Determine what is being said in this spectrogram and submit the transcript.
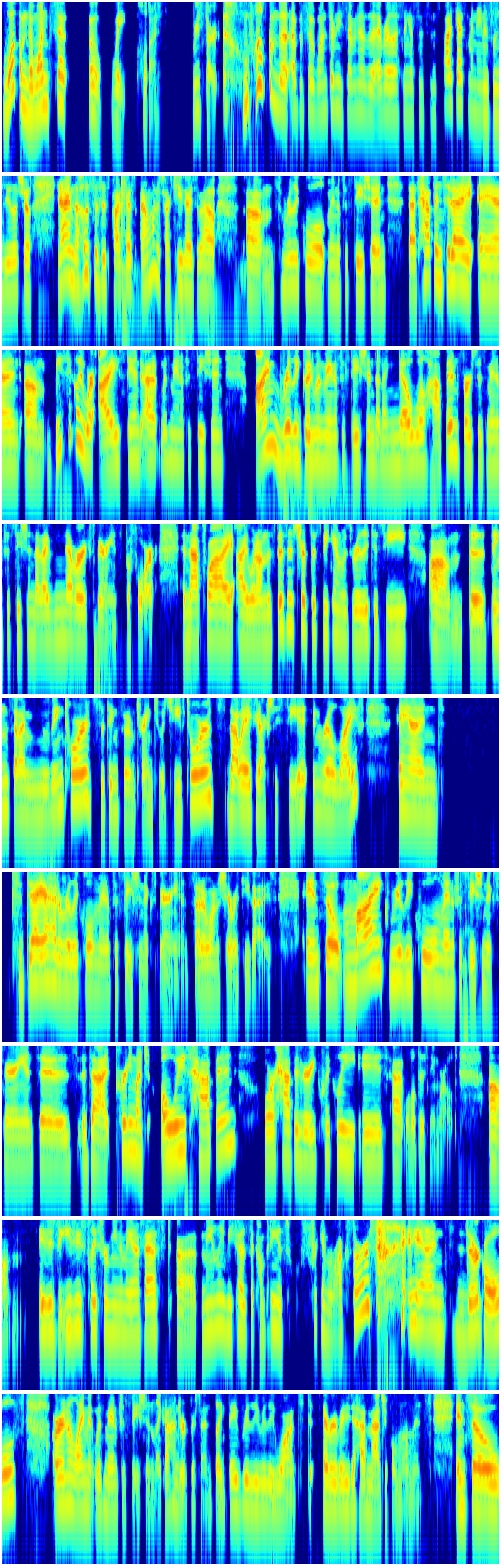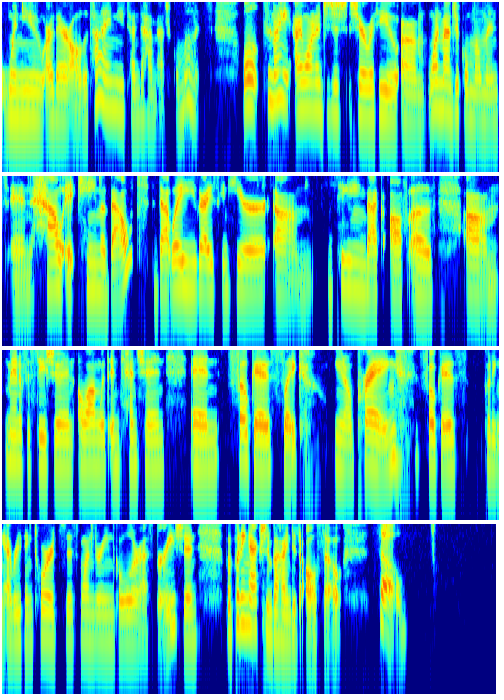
Welcome to one se- Oh, wait, hold on. Restart. Welcome to episode 177 of the Everlasting Essences podcast. My name is Lindsay Lishow, and I am the host of this podcast. I want to talk to you guys about um, some really cool manifestation that happened today and um, basically where I stand at with manifestation. I'm really good with manifestation that I know will happen versus manifestation that I've never experienced before. And that's why I went on this business trip this weekend was really to see um, the things that I'm moving towards, the things that I'm trying to achieve towards. That way I could actually see it in real life. And today I had a really cool manifestation experience that I want to share with you guys. And so, my really cool manifestation experiences that pretty much always happen or happen very quickly is at Walt Disney World. Um, it is the easiest place for me to manifest, uh, mainly because the company is freaking rock stars and their goals are in alignment with manifestation, like 100%. Like they really, really want to, everybody to have magical moments. And so when you are there all the time, you tend to have magical moments. Well, tonight I wanted to just share with you um, one magical moment and how it came about. That way you guys can hear um, picking back off of um, manifestation along with intention and focus, like, you know, praying, focus, putting everything towards this one dream, goal, or aspiration, but putting action behind it also. So,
